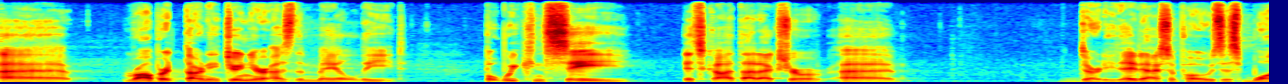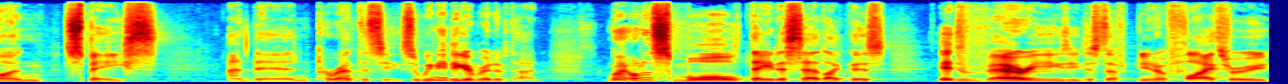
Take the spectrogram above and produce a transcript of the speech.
uh, Robert Downey Jr. as the male lead. But we can see it's got that extra uh, dirty data, I suppose, this one space and then parentheses. So we need to get rid of that. Now, on a small data set like this, it's very easy just to you know fly through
